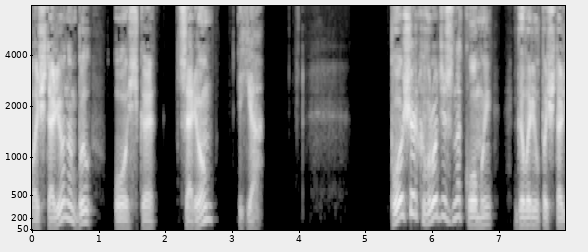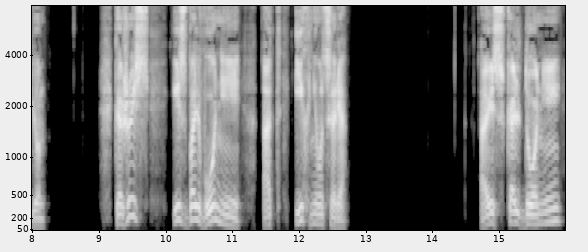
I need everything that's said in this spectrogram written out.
Почтальоном был Оська, царем — я. «Почерк вроде знакомый», — говорил почтальон. «Кажись, из Бальвонии от ихнего царя». «А из Кальдонии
